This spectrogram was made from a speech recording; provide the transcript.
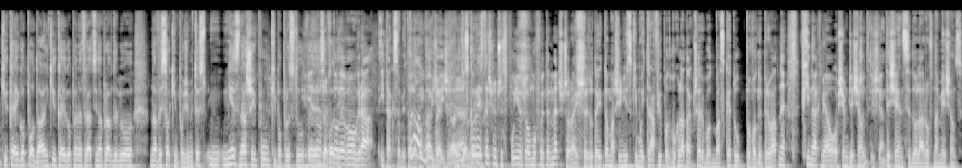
Kilka jego podań, kilka jego penetracji naprawdę było na wysokim poziomie. To jest nie z naszej półki po prostu Wiedzą, że w to lewą gra i tak sobie to lewo i tak pójdzie. wejdzie, Ale nie? to Tak skoro wejdzie. jesteśmy przy spójniu, to omówmy ten mecz wczorajszy. Tutaj Tomasz Inicki, mój trafił po dwóch latach przerwy od basketu, powody prywatne. W Chinach miał 80 tysięcy. tysięcy dolarów na miesiąc.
